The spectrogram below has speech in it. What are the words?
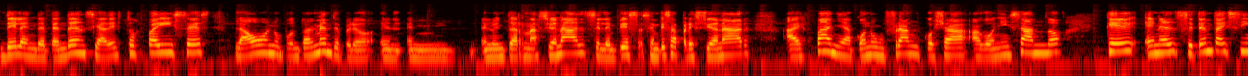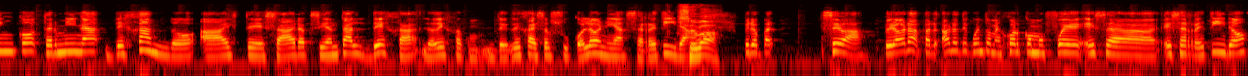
de la independencia de estos países, la ONU puntualmente, pero en, lo internacional se, le empieza, se empieza a presionar a España con un Franco ya agonizando, que en el 75 termina dejando a este Sahara Occidental, deja, lo deja, deja de ser su colonia, se retira. Se va. Pero se va. Pero ahora, ahora te cuento mejor cómo fue esa, ese retiro.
